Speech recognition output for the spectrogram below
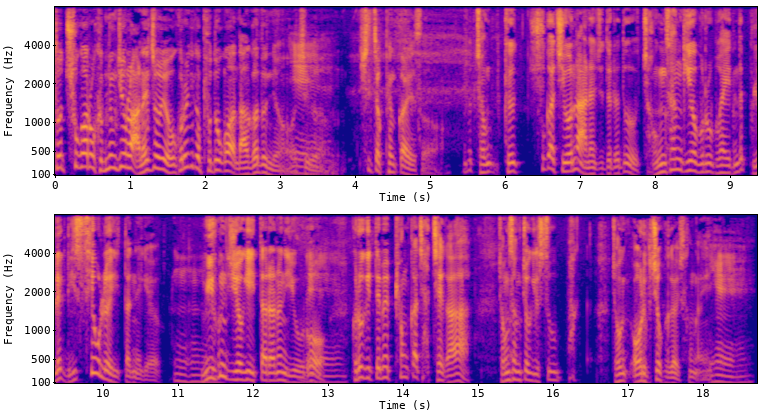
더 추가로 금융 지원을 안 해줘요. 그러니까 부도가 나거든요. 예. 지금 실적 평가에서. 뭐 정, 그 추가 지원을 안 해주더라도 정상 기업으로 봐야 되는데 블랙 리스트에 올려 있다는 얘기예요. 음흠. 위험 지역에 있다라는 이유로 네. 그렇기 때문에 평가 자체가 정상적일 수 밖- 정- 어렵죠. 그게 상당히. 예.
